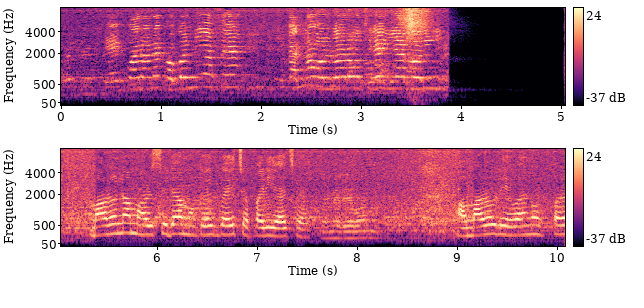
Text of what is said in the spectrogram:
આગળ મારું નામ હર્ષિદા મુકેશભાઈ ચપરિયા છે. અમારું રહેવાનું ઉપર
